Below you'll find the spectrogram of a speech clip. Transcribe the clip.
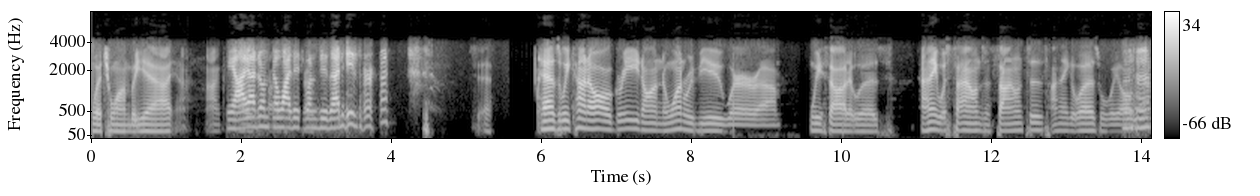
which one, but yeah, I. I yeah. I, I don't know why they'd want to do that either. As we kind of all agreed on the one review where um, we thought it was, I think it was Sounds and Silences. I think it was where we all Mhm.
